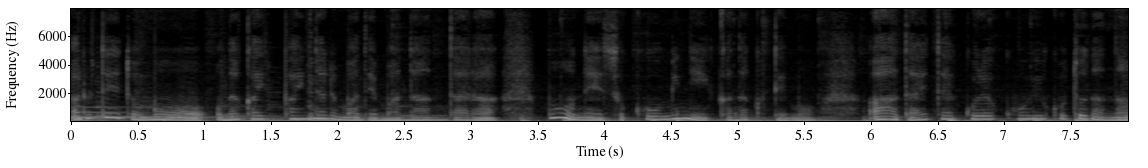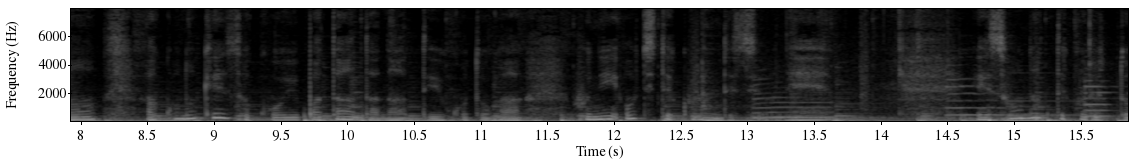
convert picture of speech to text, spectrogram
ある程度もうお腹いっぱいになるまで学んだらもうねそこを見に行かなくてもああ大体これこういうことだなあこのケースはこういうパターンだなっていうことが腑に落ちてくるんですよね。えそうなってくると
